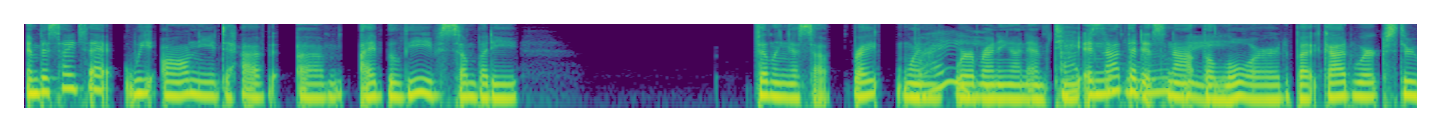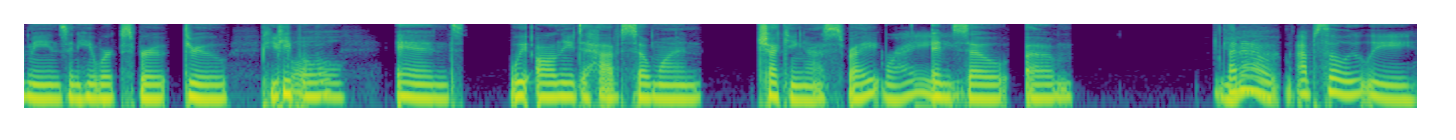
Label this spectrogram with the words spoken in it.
And besides that, we all need to have, um, I believe, somebody filling us up, right? When we're running on empty. And not that it's not the Lord, but God works through means and He works through, through people, People. and we all need to have someone checking us, right? right. And so, um, I don't Yeah, know. absolutely.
